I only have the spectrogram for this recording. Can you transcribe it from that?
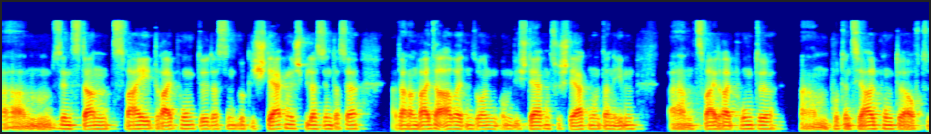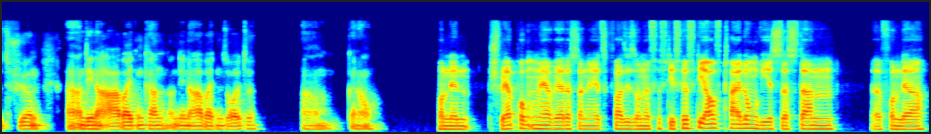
ähm, sind es dann zwei, drei Punkte, das sind wirklich Stärken des Spielers sind, dass er daran weiterarbeiten soll, um die Stärken zu stärken und dann eben ähm, zwei, drei Punkte, ähm, Potenzialpunkte aufzuführen, äh, an denen er arbeiten kann, an denen er arbeiten sollte. Ähm, genau. Von den Schwerpunkten her wäre das dann ja jetzt quasi so eine 50-50-Aufteilung. Wie ist das dann äh, von der,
